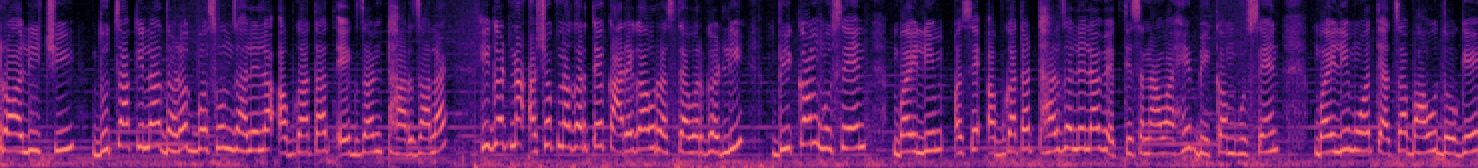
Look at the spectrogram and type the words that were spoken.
ट्रॉलीची दुचाकीला धडक बसून झालेल्या अपघातात एक जण ठार झालाय. ही घटना अशोकनगर ते कारेगाव रस्त्यावर घडली. भिकम हुसेन बैलीम असे अपघातात ठार झालेल्या व्यक्तीचं नाव आहे भिकम हुसेन बैलीम व त्याचा भाऊ दोघे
